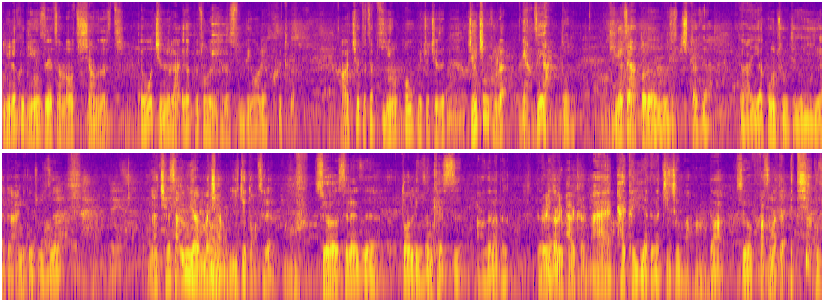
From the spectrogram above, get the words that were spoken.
原来看电影是一桩老享受个事体。哎，我竟然辣一个半钟头里向头坐定下来看脱了。而且迭只电影拨我感觉就是，就经过了两只夜到头。第一只夜到头，我是记得是，对伐？一个公主就是伊个迭安妮公主是，那吃了啥安眠药没吃，伊就逃出来了。随后后头来是到凌晨开始碰着了迭迭格里格里派克哎，派克伊个迭个记者嘛，对伐？随后发生了迭一天个故事。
